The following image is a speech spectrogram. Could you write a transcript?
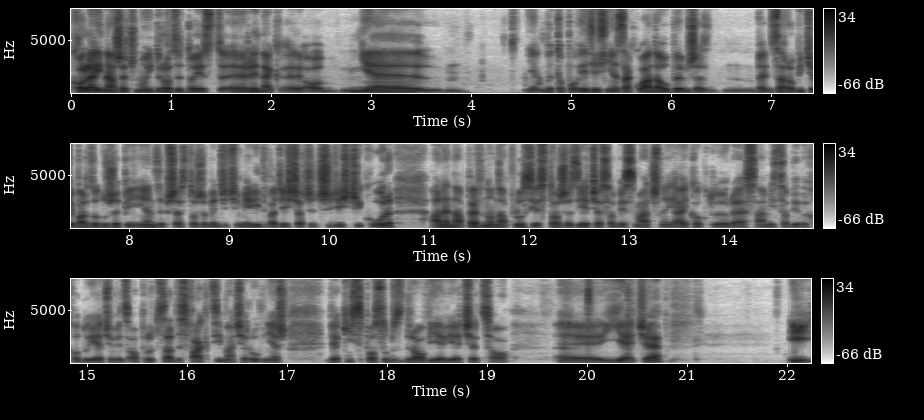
kolejna rzecz, moi drodzy, to jest e, rynek. Nie, jakby to powiedzieć, nie zakładałbym, że zarobicie bardzo duże pieniędzy przez to, że będziecie mieli 20 czy 30 kur, ale na pewno na plus jest to, że zjecie sobie smaczne jajko, które sami sobie wyhodujecie, więc oprócz satysfakcji macie również w jakiś sposób zdrowie, wiecie co e, jecie. I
